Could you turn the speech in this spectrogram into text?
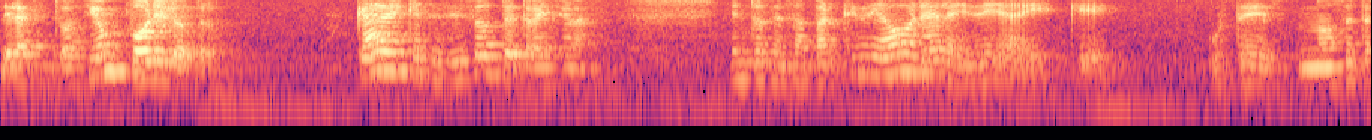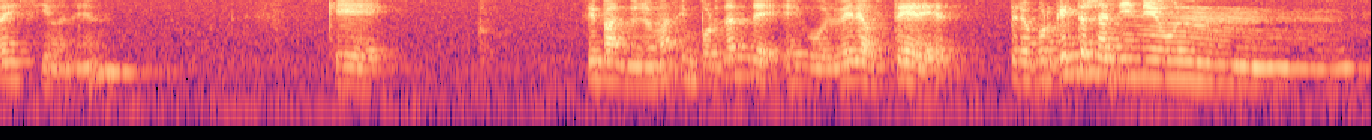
de la situación por el otro. Cada vez que haces eso te traicionas. Entonces, a partir de ahora, la idea es que ustedes no se traicionen, que sepan que lo más importante es volver a ustedes, pero porque esto ya tiene un,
